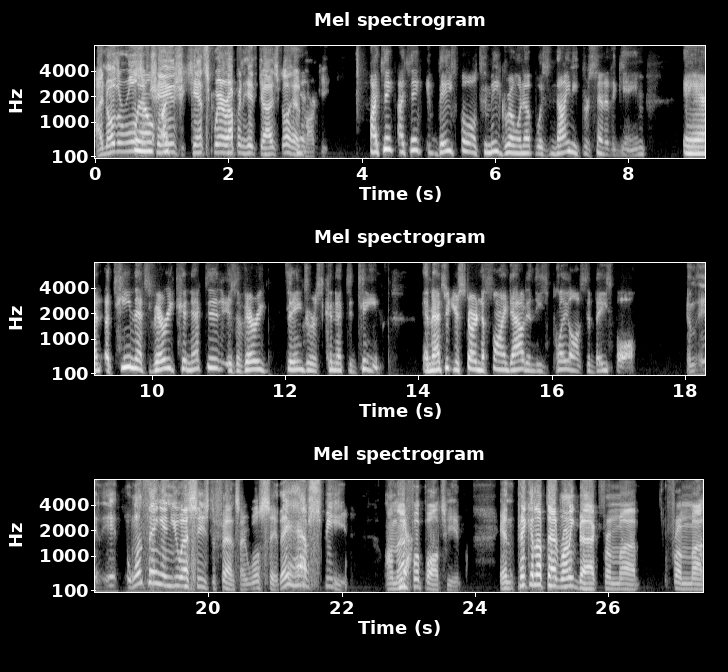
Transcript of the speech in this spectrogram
I know the rules well, have changed. I, you can't square up and hit guys. Go ahead, yeah. Marky. I think I think baseball to me growing up was 90% of the game. And a team that's very connected is a very dangerous connected team. And that's what you're starting to find out in these playoffs of baseball. And it, it, one thing in USC's defense, I will say, they have speed on that yeah. football team. And picking up that running back from uh, from uh,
